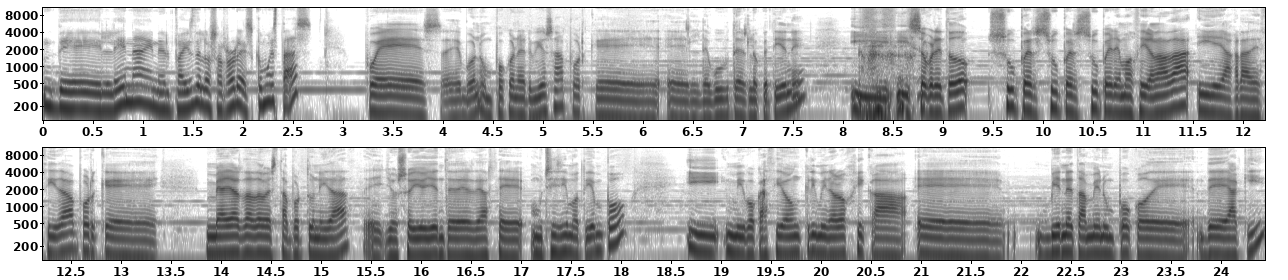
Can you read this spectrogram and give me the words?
de Elena en el País de los Horrores. ¿Cómo estás? Pues eh, bueno, un poco nerviosa porque el debut es lo que tiene y, sobre todo súper, súper, súper emocionada y agradecida porque me hayas dado esta oportunidad. Eh, yo soy oyente desde hace muchísimo tiempo y mi vocación criminológica eh, viene también un poco de aquí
